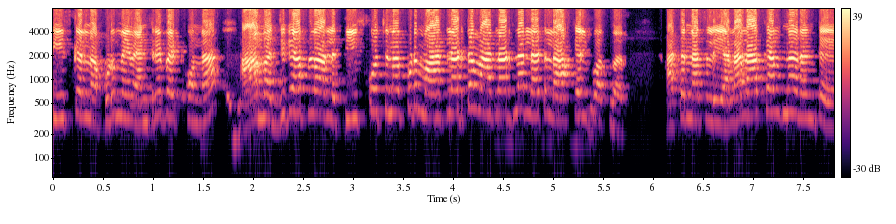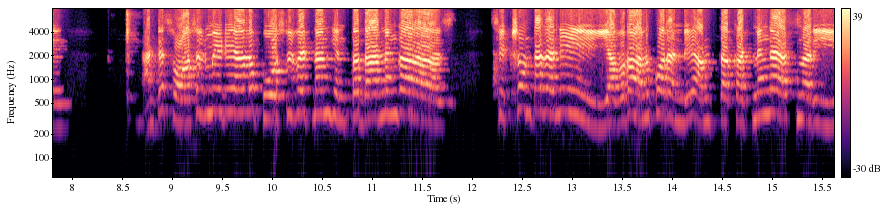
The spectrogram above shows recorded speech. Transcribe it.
తీసుకెళ్ళినప్పుడు మేము ఎంట్రీ పెట్టుకున్నా ఆ మధ్య గ్యాప్లో అలా తీసుకొచ్చినప్పుడు మాట్లాడితే మాట్లాడుతున్నారు లేకపోతే లాక్కెళ్ళిపోతున్నారు. అతను అసలు ఎలా లాక్కెళ్తున్నారంటే అంటే సోషల్ మీడియాలో పోస్టులు పెట్టడానికి ఇంత దారుణంగా శిక్ష ఉంటదని ఎవరు అనుకోరండి అంత కఠినంగా వేస్తున్నారు ఈ.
